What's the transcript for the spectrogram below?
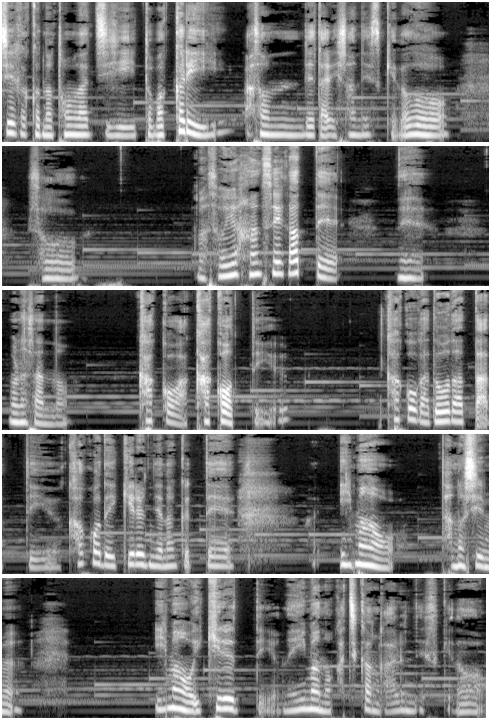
中学の友達とばっかり遊んでたりしたんですけど、そう。まあそういう反省があって、ね、モラさんの過去は過去っていう、過去がどうだったっていう、過去で生きるんじゃなくて、今を楽しむ、今を生きるっていうね、今の価値観があるんですけど、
